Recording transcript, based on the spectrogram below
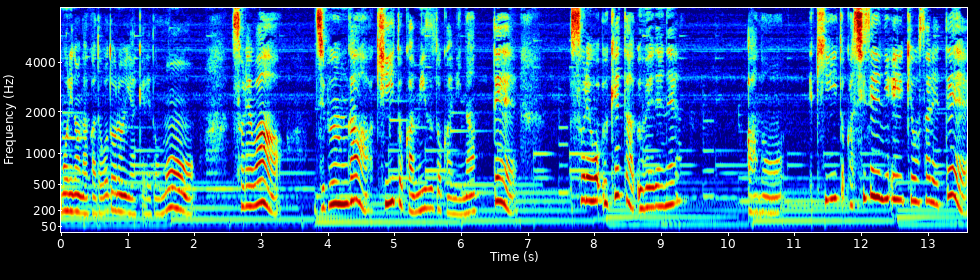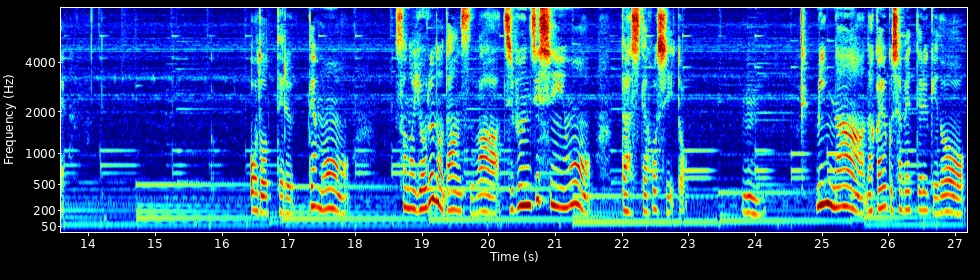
森の中で踊るんやけれどもそれは自分が木とか水とかになってそれを受けた上でねあの木とか自然に影響されて踊ってる。でもその夜のダンスは自分自身を出してほしいと、うん、みんな仲良く喋ってるけど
